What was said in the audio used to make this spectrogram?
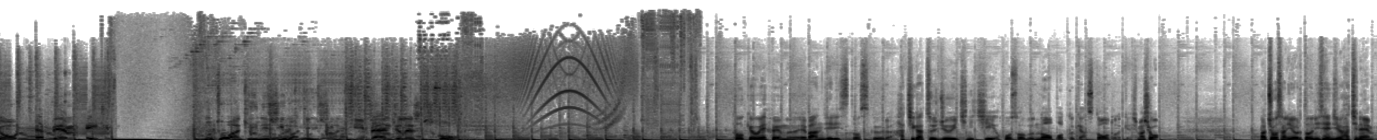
Tokyo FM 80. Motoaki Nishiwaki Evangelist School. 東京 FM エヴァンジェリストスクール8月11日放送分のポッドキャストをお届けしましょう、まあ、調査によると2018年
